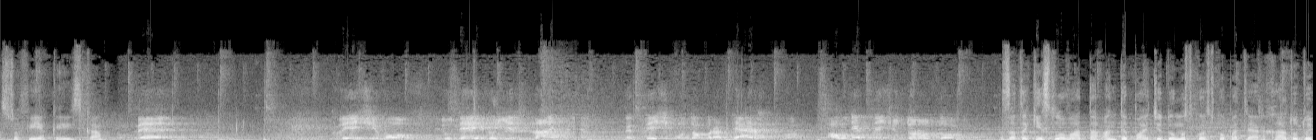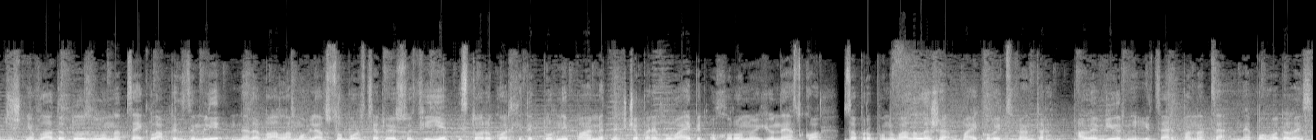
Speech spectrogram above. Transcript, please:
Софія Київська. Ми кличемо людей до єднання, ми кличемо до а вони кличуть до роздору. За такі слова та антипатію до московського патріархату тодішня влада дозволу на цей клаптик землі не давала, мовляв, собор Святої Софії, історико-архітектурний пам'ятник, що перебуває під охороною ЮНЕСКо. Запропонували лише байковий цвинтар, але вірні і церква на це не погодились.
